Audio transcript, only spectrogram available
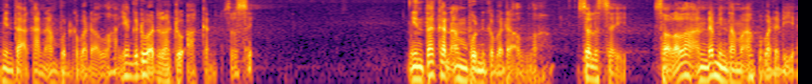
Mintakan ampun kepada Allah. Yang kedua adalah doakan. Selesai. Mintakan ampun kepada Allah. Selesai. Seolah-olah Anda minta maaf kepada dia.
